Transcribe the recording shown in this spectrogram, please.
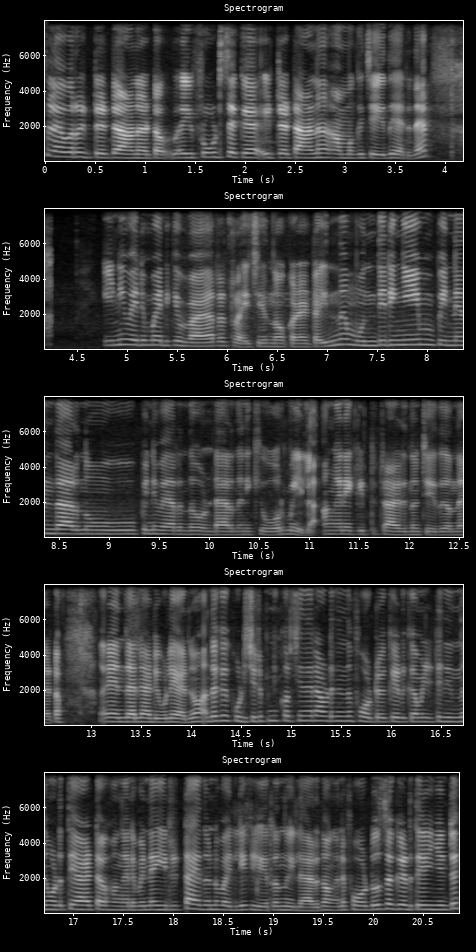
ഫ്ലേവർ ഇട്ടിട്ടാണ് കേട്ടോ ഈ ഫ്രൂട്ട്സൊക്കെ ഇട്ടിട്ടാണ് നമുക്ക് ചെയ്തു തരുന്നത് ഇനി വരുമ്പോൾ എനിക്ക് വേറെ ട്രൈ ചെയ്ത് നോക്കണം കേട്ടോ ഇന്ന് മുന്തിരിങ്ങയും പിന്നെ എന്തായിരുന്നു? പിന്നെ വേറെ എന്തോ ഉണ്ടായിരുന്നു എനിക്ക് ഓർമ്മയില്ല. അങ്ങനെയൊക്കെ ഇട്ടിട്ടായിരുന്നു ചെയ്ത് തന്നെ കേട്ടോ അങ്ങനെ എന്തായാലും അടിപൊളിയായിരുന്നു. അതൊക്കെ കുടിച്ചിട്ട് പിന്നെ കുറച്ച് നേരം അവിടെ നിന്ന് ഫോട്ടോ ഒക്കെ എടുക്കാൻ വേണ്ടിയിട്ട് നിന്ന് കൊടുത്തയാട്ടോ. അങ്ങനെ പിന്നെ ഇരുട്ടായതുകൊണ്ട് വലിയ ക്ലിയർ ഒന്നും ഇല്ലായിരുന്നു. അങ്ങനെ ഫോട്ടോസൊക്കെ എടുത്തു കഴിഞ്ഞിട്ട്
